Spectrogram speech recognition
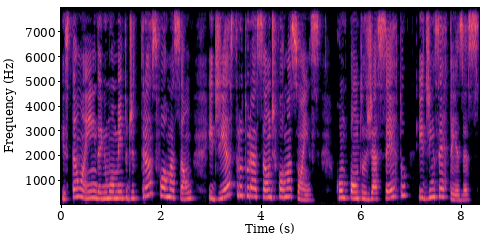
estão ainda em um momento de transformação e de estruturação de formações, com pontos de acerto e de incertezas.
